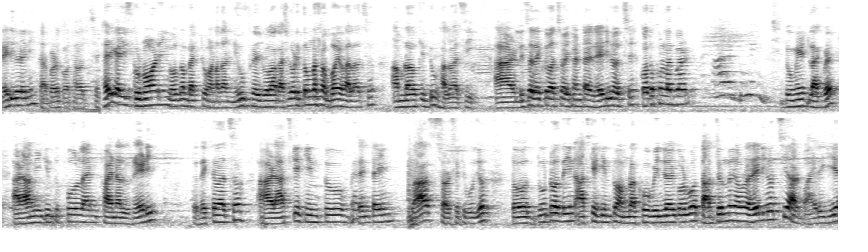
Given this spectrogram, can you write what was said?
রেডি হয়ে নি তারপরে কথা হচ্ছে। Hey guys good morning welcome back to another new fresh vlog আশা করি তোমরা সবাই ভালো আছো আমরাও কিন্তু ভালো আছি। আর লিসা দেখতে পাচ্ছ ওইখানটায় রেডি হচ্ছে। কতক্ষণ লাগবে দু মিনিট লাগবে। আর আমি কিন্তু ফুল অ্যান্ড ফাইনাল রেডি তো দেখতে পাচ্ছ? আর আজকে কিন্তু ভ্যালেন্টাইন প্লাস সরস্বতী পুজো। তো দুটো দিন আজকে কিন্তু আমরা খুব এনজয় করব। তার জন্যই আমরা রেডি হচ্ছি, আর বাইরে গিয়ে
